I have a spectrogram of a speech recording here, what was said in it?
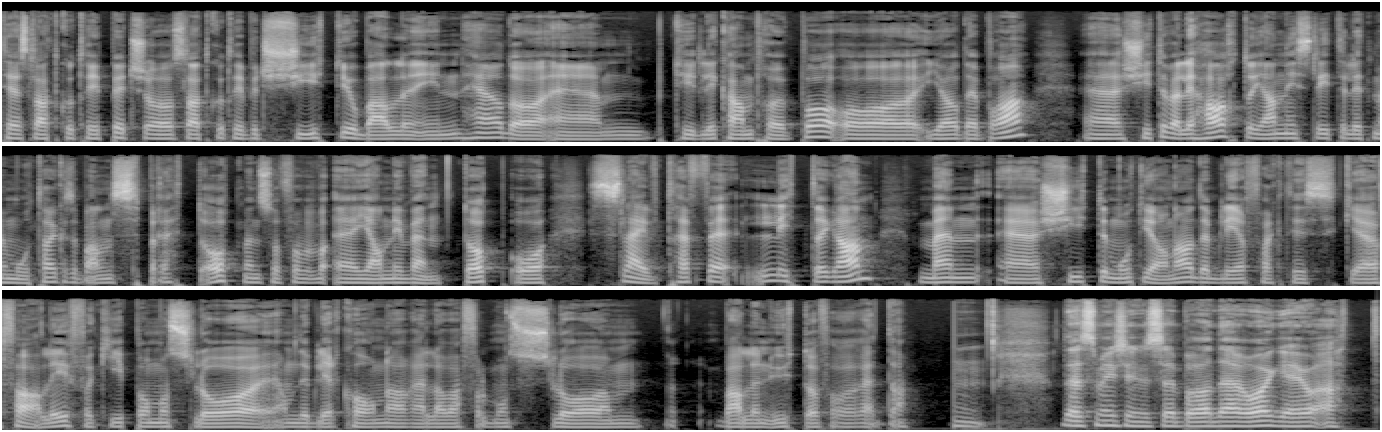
til Slatko Tripic, og Slatko Tripic skyter jo ballen inn her, da. Tydelig hva han prøver på, og gjør det bra. Eh, skyter veldig hardt, og Janni sliter litt med mottaket, så ballen spretter opp, men så får eh, Janni vente opp og sleivtreffe lite grann, men eh, skyter mot hjørnet, og det blir faktisk eh, farlig, for keeper må slå, om det blir corner, eller i hvert fall må slå mm, ballen ut da for å redde. Det som jeg synes er bra der òg, er jo at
